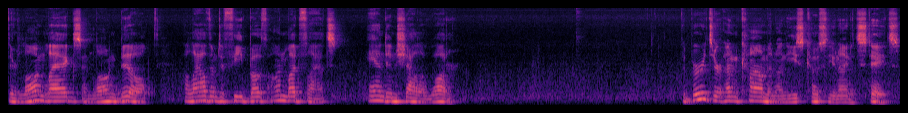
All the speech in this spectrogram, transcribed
Their long legs and long bill allow them to feed both on mudflats and in shallow water. The birds are uncommon on the east coast of the United States,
